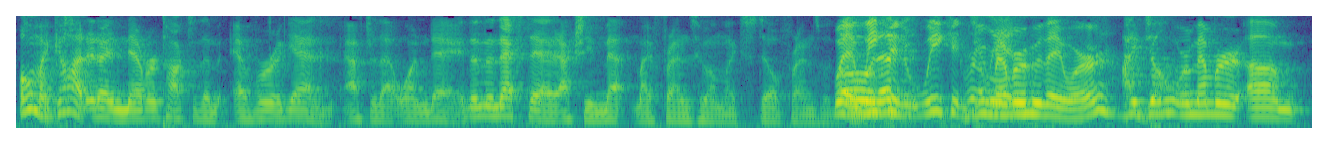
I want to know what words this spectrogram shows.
oh my god!" And I never talked to them ever again after that one day. And then the next day, I actually met my friends who I'm like still friends with. Wait, Oh, we can we can. Do you remember who they were? I don't remember. Um,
